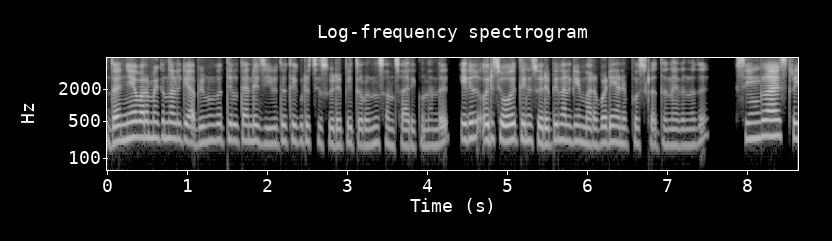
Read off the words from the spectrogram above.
ധന്യവർമ്മയ്ക്ക് നൽകിയ അഭിമുഖത്തിൽ തന്റെ ജീവിതത്തെക്കുറിച്ച് സുരഭി തുറന്നു സംസാരിക്കുന്നുണ്ട്. ഇതിൽ ഒരു ചോദ്യത്തിന് സുരഭി നൽകിയ മറുപടിയാണ് ഇപ്പോൾ ശ്രദ്ധ നേടുന്നത്. സിംഗിളായ സ്ത്രീ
